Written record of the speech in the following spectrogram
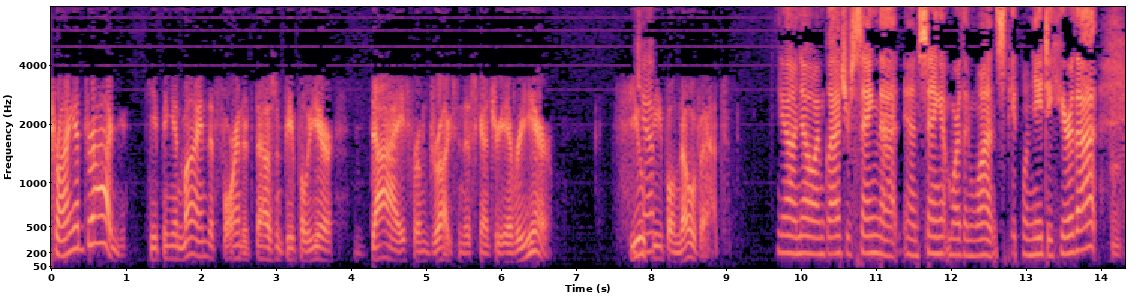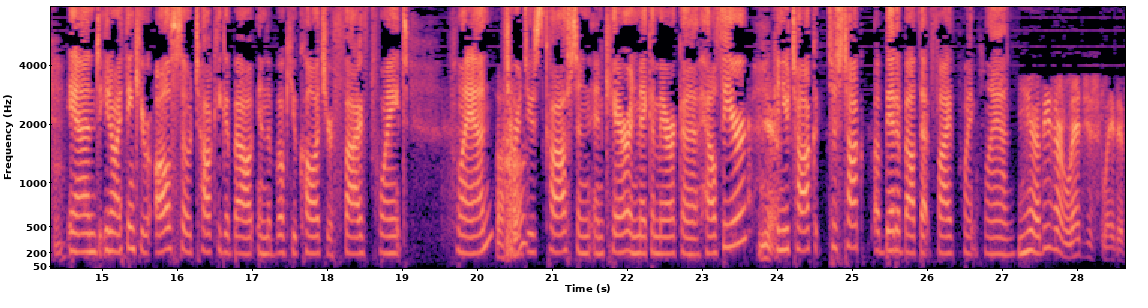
try a drug. Keeping in mind that 400,000 people a year die from drugs in this country every year. Few Yep. people know that. Yeah, no, I'm glad you're saying that and saying it more than once. People need to hear that. Mm-hmm. And, you know, I think you're also talking about in the book, you call it your five point plan to Uh-huh. reduce cost and, and care and make America healthier. Yeah. Can you talk, just talk a bit about that five point plan? Yeah, these are legislative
